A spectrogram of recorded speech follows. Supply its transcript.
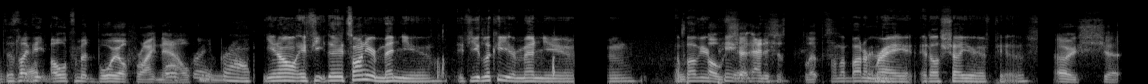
This is like the ultimate boil off right now. Bread. You know, if you, it's on your menu. If you look at your menu above your Oh ping, shit, and it's just flips. on the bottom right, it'll show your FPS. Oh shit.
